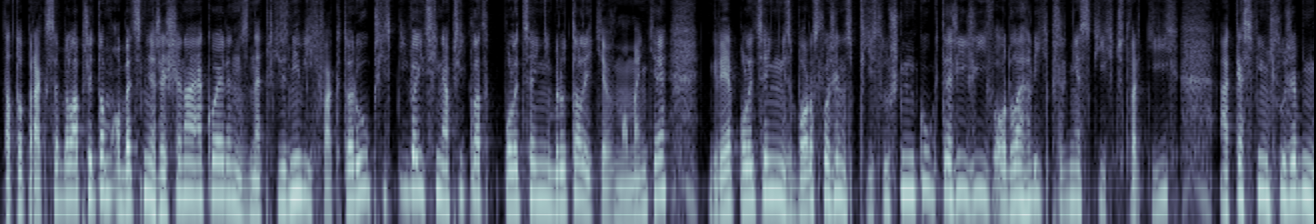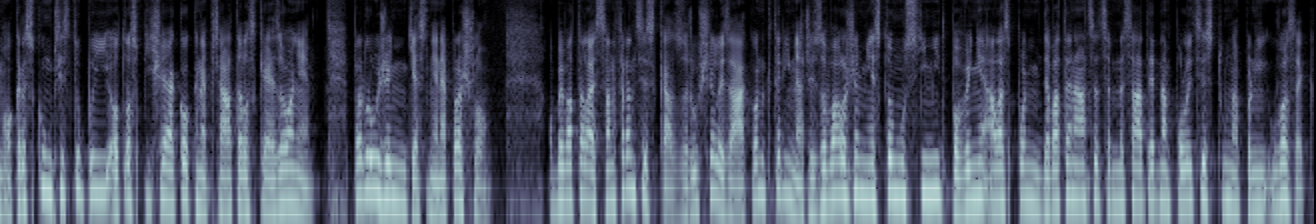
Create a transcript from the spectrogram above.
Tato praxe byla přitom obecně řešena jako jeden z nepříznivých faktorů, přispívající například k policejní brutalitě v momentě, kdy je policejní sbor složen z příslušníků, kteří žijí v odlehlých předměstských čtvrtích a ke svým služebním volebním okrskům přistupují o to spíše jako k nepřátelské zóně. Prodloužení těsně neprošlo. Obyvatelé San Franciska zrušili zákon, který nařizoval, že město musí mít povinně alespoň 1971 policistů na plný úvazek.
